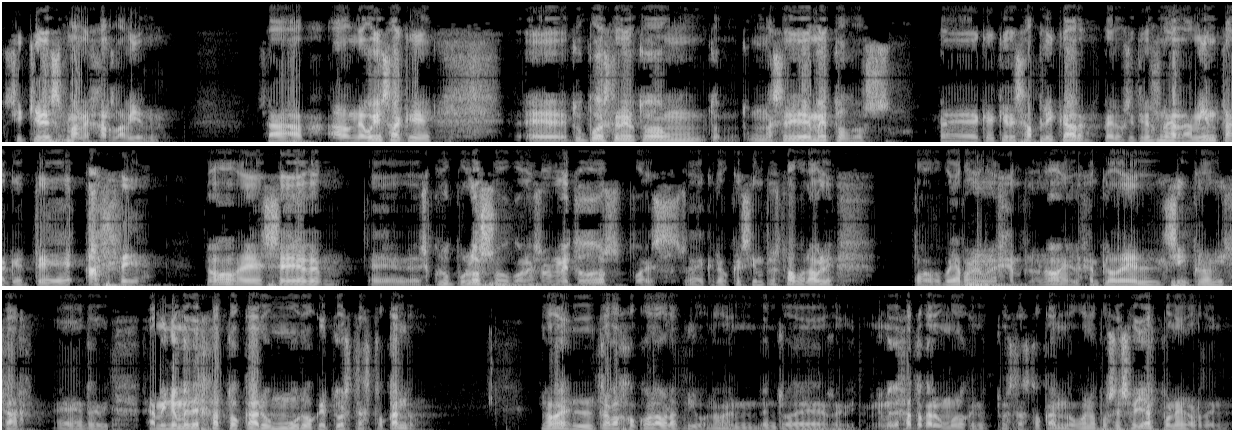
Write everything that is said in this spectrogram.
si quieres manejarla bien. O sea, a donde voy es a que tú puedes tener toda una serie de métodos que quieres aplicar, pero si tienes una herramienta que te hace ¿no? ser eh, escrupuloso con esos métodos, pues eh, creo que siempre es favorable. Voy a poner un ejemplo, ¿no? El ejemplo del sincronizar en Revit. A mí no me deja tocar un muro que tú estás tocando, ¿no? El trabajo colaborativo, ¿no? dentro de Revit. A mí no me deja tocar un muro que tú estás tocando. Bueno, pues eso ya es poner orden,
